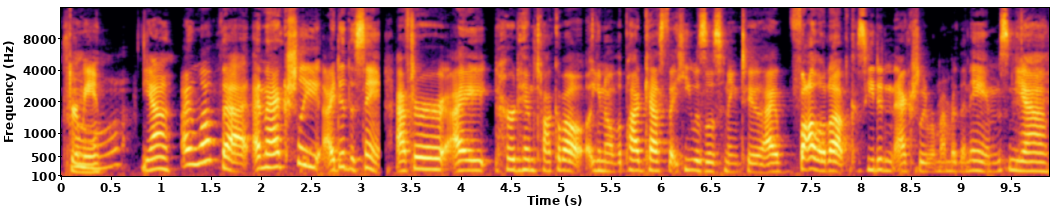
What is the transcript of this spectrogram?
for me. Yeah. I love that. And actually, I did the same. After I heard him talk about, you know, the podcast that he was listening to, I followed up because he didn't actually remember the names. Yeah.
